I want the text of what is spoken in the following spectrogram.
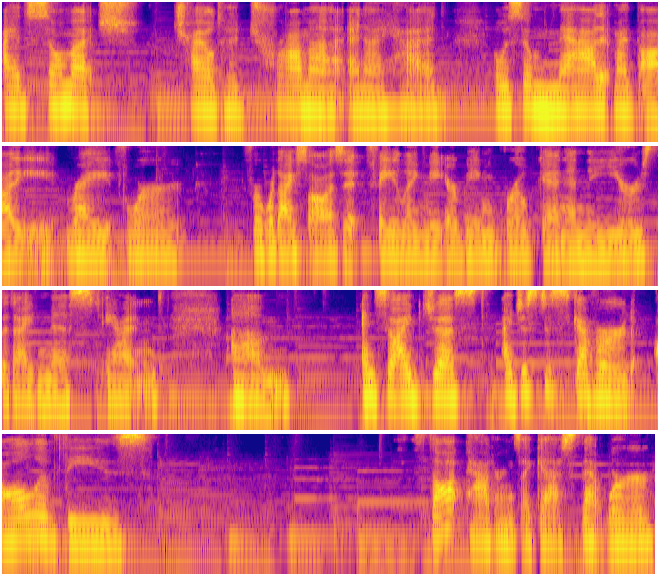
I had so much childhood trauma and I had, I was so mad at my body, right, for for what I saw as it failing me or being broken and the years that I'd missed. And um, and so I just I just discovered all of these thought patterns, I guess, that were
